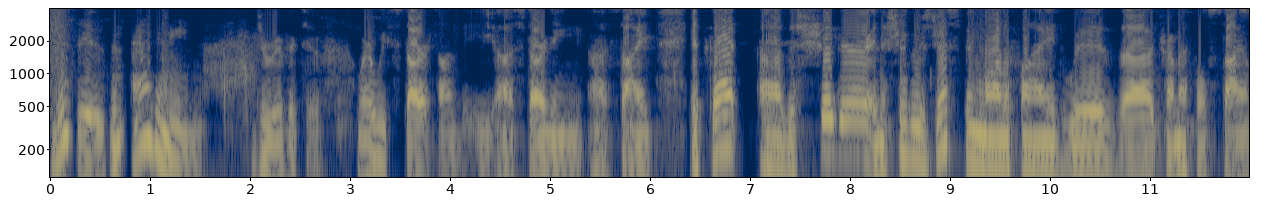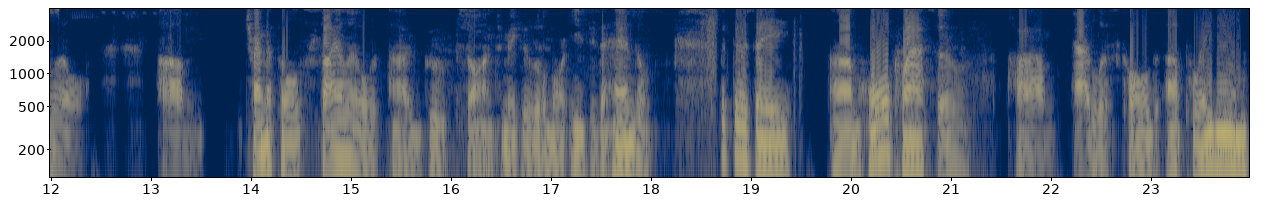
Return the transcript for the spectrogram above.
this is an adenine derivative where we start on the uh, starting uh, side. It's got uh, the sugar, and the sugar has just been modified with uh, trimethylsilyl um, trimethylsilyl uh, groups on to make it a little more easy to handle. But there's a um, whole class of um, catalysts called uh, palladium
